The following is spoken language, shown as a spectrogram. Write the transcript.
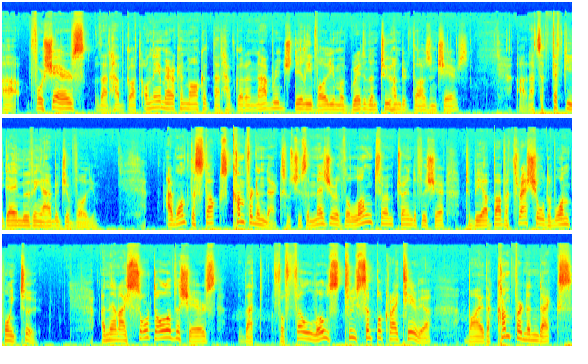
uh, for shares that have got on the American market that have got an average daily volume of greater than 200,000 shares. Uh, that's a 50-day moving average of volume. I want the stock's comfort index, which is a measure of the long-term trend of the share, to be above a threshold of 1.2. And then I sort all of the shares that fulfill those two simple criteria by the comfort index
